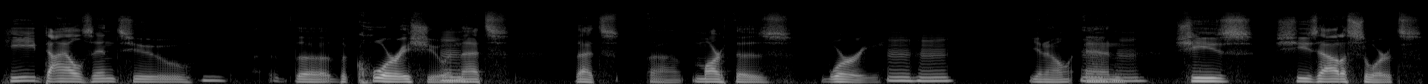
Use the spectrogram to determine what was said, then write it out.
he dials into Mm. the the core issue, Mm. and that's that's uh, Martha's worry, Mm-hmm. you know, and mm-hmm. she's she's out of sorts,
